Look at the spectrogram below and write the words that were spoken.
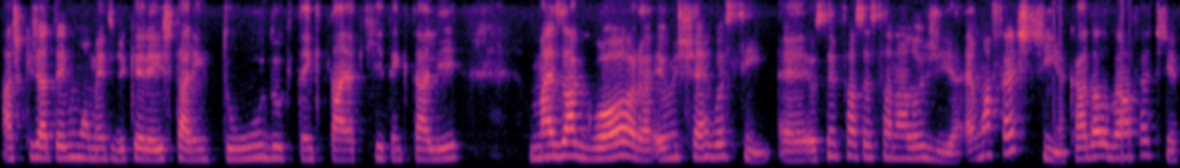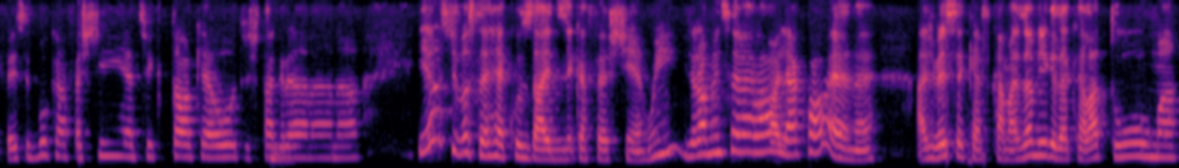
acho que já teve um momento de querer estar em tudo, que tem que estar aqui, tem que estar ali. Mas agora eu enxergo assim, é, eu sempre faço essa analogia, é uma festinha, cada lugar é uma festinha. Facebook é uma festinha, TikTok é outra, Instagram, não. E antes de você recusar e dizer que a festinha é ruim, geralmente você vai lá olhar qual é, né? Às vezes você quer ficar mais amiga daquela turma,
